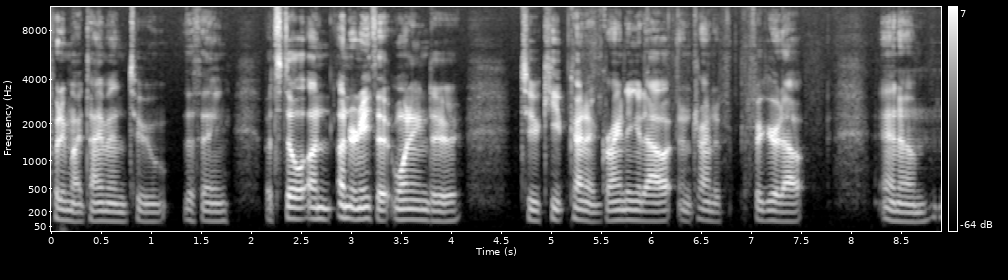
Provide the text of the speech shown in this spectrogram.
putting my time into the thing, but still un- underneath it wanting to to keep kind of grinding it out and trying to f- figure it out. And um,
